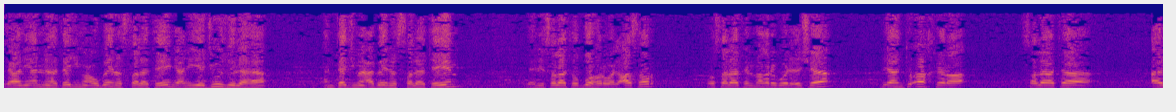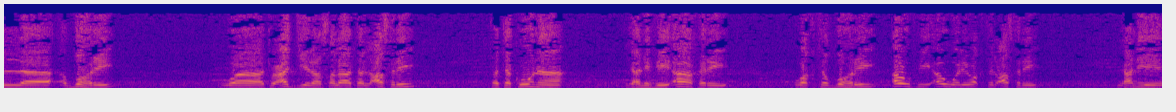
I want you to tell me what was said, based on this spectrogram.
يعني أنها تجمع بين الصلاتين يعني يجوز لها أن تجمع بين الصلاتين يعني صلاة الظهر والعصر وصلاة المغرب والعشاء بأن تؤخر صلاة الظهر وتعجل صلاة العصر فتكون يعني في آخر وقت الظهر أو في أول وقت العصر. يعني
